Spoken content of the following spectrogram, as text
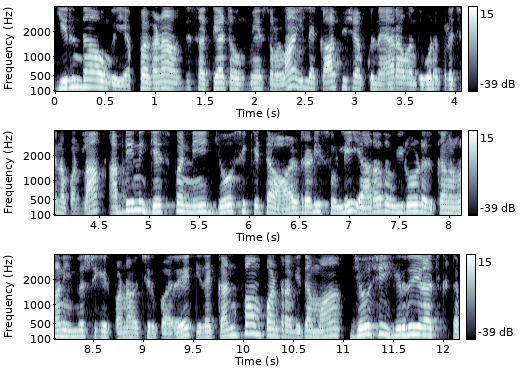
இருந்தால் அவங்க எப்போ வேணால் வந்து சத்யாட்ட உண்மையை சொல்லலாம். இல்லை காஃபி ஷாப்க்கு நேராக வந்து கூட பிரச்சனை பண்ணலாம் அப்படின்னு கெஸ் பண்ணி ஜோசி கிட்ட ஆல்ரெடி சொல்லி யாராவது உயிரோடு இருக்காங்களான்னு இன்வெஸ்டிகேட் பண்ண வச்சிருப்பாரு. இதை கன்ஃபார்ம் பண்ணுற விதமாக ஜோஷி ஹிருதயராஜ் கிட்ட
